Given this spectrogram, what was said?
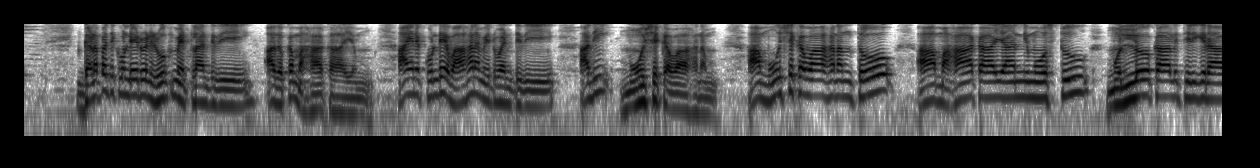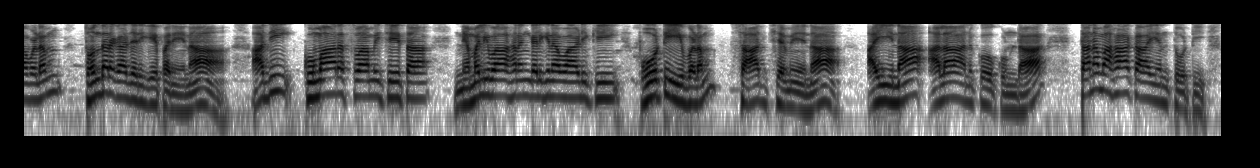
గణపతికి ఉండేటువంటి రూపం ఎట్లాంటిది? అదొక మహాకాయం. ఆయనకు ఉండే వాహనం ఎటువంటిది? అది మూషిక వాహనం. ఆ మూషిక వాహనంతో ఆ మహాకాయాన్ని మోస్తూ ముల్లోకాలు తిరిగి రావడం తొందరగా జరిగే పనేనా? అది కుమారస్వామి చేత నెమలి వాహనం కలిగిన వాడికి పోటీ ఇవ్వడం సాధ్యమేనా? అయినా అలా అనుకోకుండా తన మహాకాయంతో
